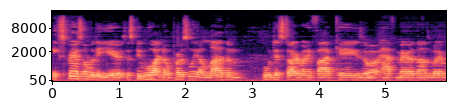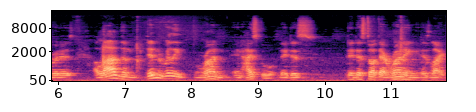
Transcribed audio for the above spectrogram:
experienced over the years. There's people who I know personally. A lot of them who just started running five Ks or half marathons, whatever it is. A lot of them didn't really run in high school. They just they just thought that running is like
